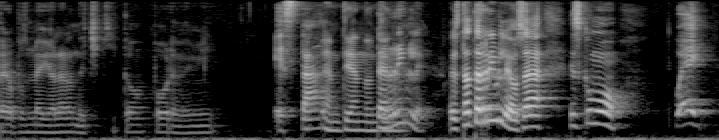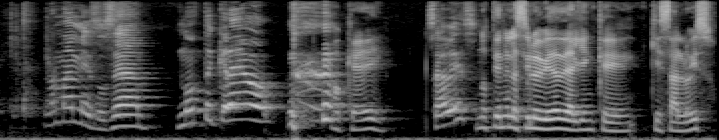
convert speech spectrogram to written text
pero pues me violaron de chiquito, pobre de mí. Está Entiendo, entiendo. terrible, está terrible, o sea, es como, güey, no mames, o sea, no te creo, Ok. ¿sabes? No tiene el estilo de vida de alguien que quizá lo hizo.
